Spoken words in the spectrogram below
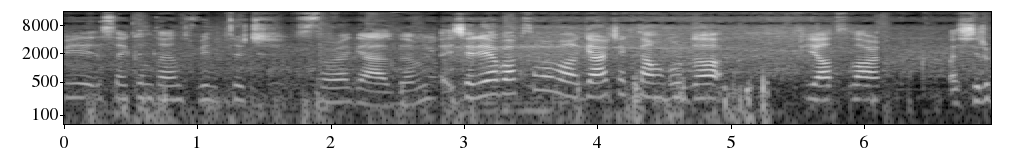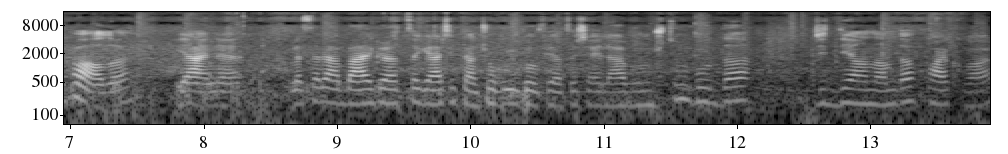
Bir second hand vintage store'a geldim. İçeriye baktım ama gerçekten burada fiyatlar aşırı pahalı. Yani mesela Belgrad'da gerçekten çok uygun fiyata şeyler bulmuştum. Burada ciddi anlamda fark var.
